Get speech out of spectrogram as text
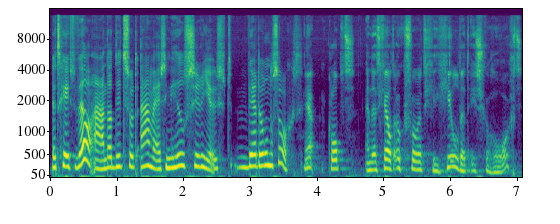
het geeft wel aan dat dit soort aanwijzingen heel serieus werden onderzocht. Ja, klopt. En dat geldt ook voor het gegil dat is gehoord.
